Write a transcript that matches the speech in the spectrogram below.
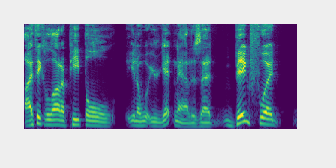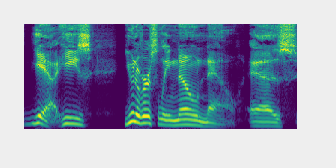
I think a lot of people, you know, what you're getting at is that Bigfoot, yeah, he's universally known now as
